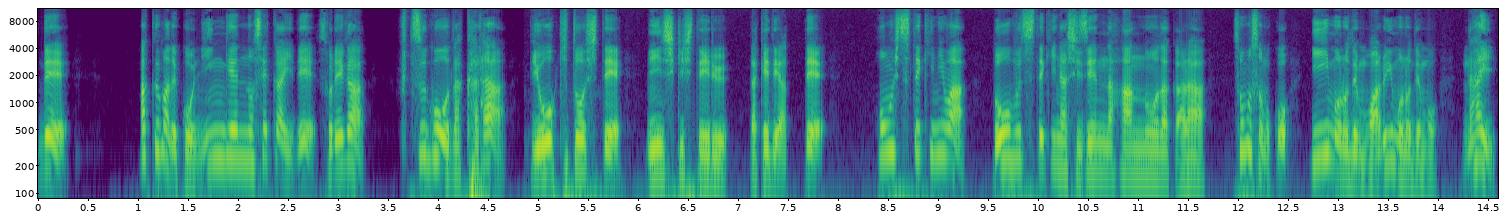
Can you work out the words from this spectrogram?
で、あくまでこう人間の世界でそれが不都合だから病気として認識しているだけであって、本質的には動物的な自然な反応だから、そもそもこう、いいものでも悪いものでもない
